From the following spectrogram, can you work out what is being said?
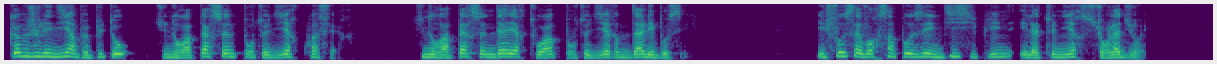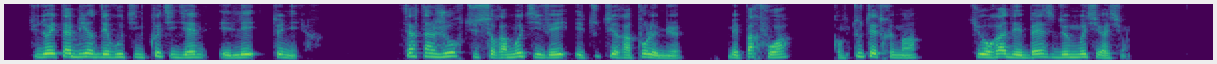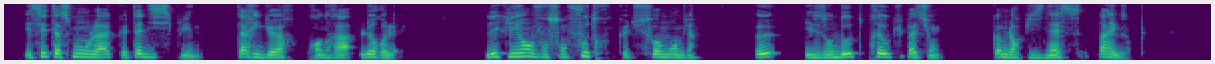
Comme je l'ai dit un peu plus tôt, tu n'auras personne pour te dire quoi faire. Tu n'auras personne derrière toi pour te dire d'aller bosser. Il faut savoir s'imposer une discipline et la tenir sur la durée. Tu dois établir des routines quotidiennes et les tenir. Certains jours, tu seras motivé et tout ira pour le mieux, mais parfois, comme tout être humain, tu auras des baisses de motivation. Et c'est à ce moment-là que ta discipline, ta rigueur prendra le relais. Les clients vont s'en foutre que tu sois moins bien. Eux, ils ont d'autres préoccupations, comme leur business par exemple.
